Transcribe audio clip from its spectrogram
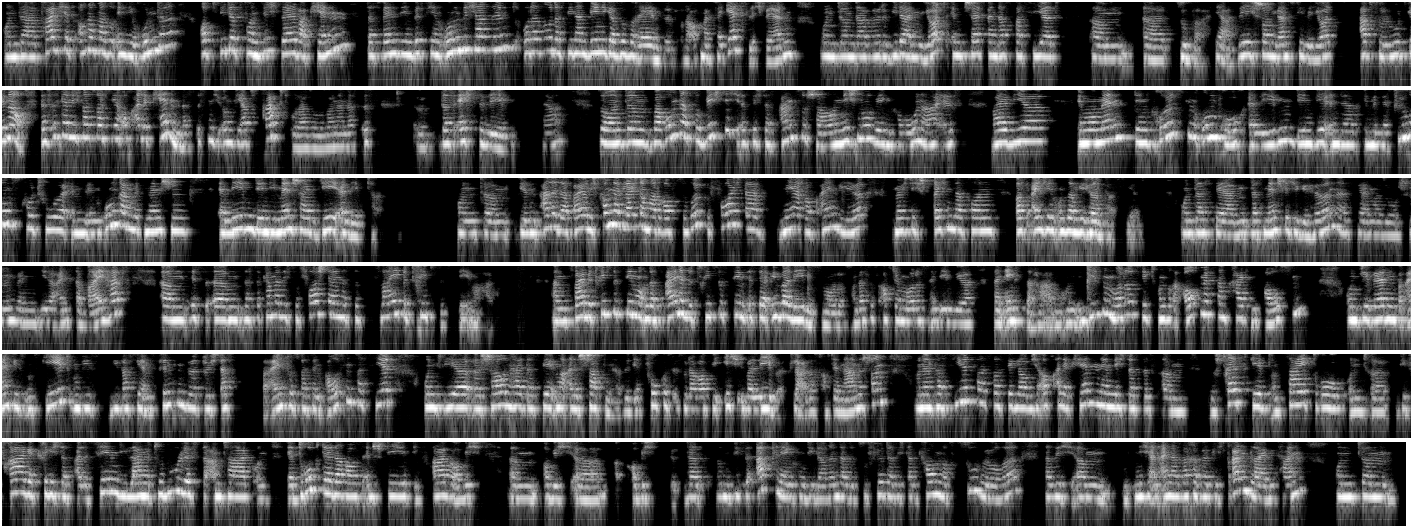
Und da frage ich jetzt auch noch mal so in die Runde, ob Sie das von sich selber kennen, dass wenn Sie ein bisschen unsicher sind oder so, dass Sie dann weniger souverän sind oder auch mal vergesslich werden. Und ähm, da würde wieder ein J im Chat, wenn das passiert, ähm, äh, super. Ja, sehe ich schon ganz viele Js. Absolut. Genau. Das ist nämlich was, was wir auch alle kennen. Das ist nicht irgendwie abstrakt oder so, sondern das ist äh, das echte Leben. Ja. So, und ähm, warum das so wichtig ist, sich das anzuschauen, nicht nur wegen Corona, ist, weil wir im Moment den größten Umbruch erleben, den wir in der, in der Führungskultur, im, im Umgang mit Menschen erleben, den die Menschheit je erlebt hat. Und ähm, wir sind alle dabei und ich komme da gleich nochmal drauf zurück. Bevor ich da näher drauf eingehe, möchte ich sprechen davon, was eigentlich in unserem Gehirn passiert. Und dass der, das menschliche Gehirn, das ist ja immer so schön, wenn jeder eins dabei hat, ähm, ist, ähm, das kann man sich so vorstellen, dass das zwei Betriebssysteme hat. Ähm, zwei Betriebssysteme und das eine Betriebssystem ist der Überlebensmodus. Und das ist auch der Modus, in dem wir dann Ängste haben. Und in diesem Modus liegt unsere Aufmerksamkeit im Außen und wir werden beeinflusst, wie es uns geht und wie, was wir empfinden wird durch das beeinflusst, was im Außen passiert. Und wir äh, schauen halt, dass wir immer alles schaffen. Also der Fokus ist so darauf, wie ich überlebe. Klar, sagt auch der Name schon. Und dann passiert was, was wir, glaube ich, auch alle kennen, nämlich, dass es ähm, so Stress gibt und Zeitdruck und äh, die Frage, kriege ich das alles hin, die lange To-Do-Liste am Tag und der Druck, der daraus entsteht, die Frage, ob ich ähm, ob ich, äh, ob ich da, diese Ablenkung, die darin dazu führt, dass ich dann kaum noch zuhöre, dass ich ähm, nicht an einer Sache wirklich dranbleiben kann. Und ähm,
